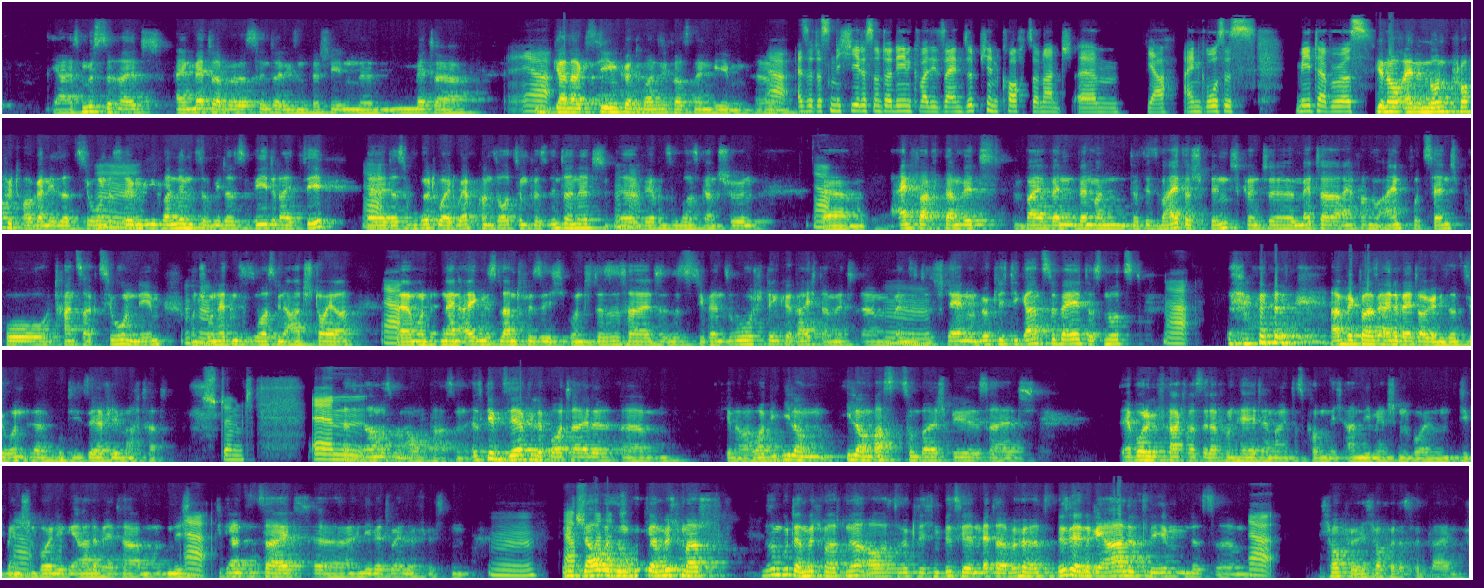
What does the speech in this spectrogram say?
ja, es müsste halt ein Metaverse hinter diesen verschiedenen Meta- ja. Galaxien könnte man sie fast nennen geben. Ja, ähm, also dass nicht jedes Unternehmen quasi sein Süppchen kocht, sondern ähm, ja, ein großes Metaverse. Genau, eine Non-Profit-Organisation, mm. das mhm. irgendwie übernimmt, so wie das W3C, ja. äh, das World Wide Web Konsortium fürs Internet, äh, mhm. äh, wäre sowas ganz schön. Ja. Ähm, einfach damit, weil wenn, wenn man das jetzt weiterspinnt, könnte Meta einfach nur ein Prozent pro Transaktion nehmen mhm. und schon hätten sie sowas wie eine Art Steuer ja. ähm, und ein eigenes Land für sich. Und das ist halt, das ist, die werden so stinkereich damit, ähm, mhm. wenn sie mhm. das stellen und wirklich die ganze Welt das nutzt. Ja. haben wir quasi eine Weltorganisation, äh, die sehr viel Macht hat. Stimmt. Ähm, also da muss man aufpassen. Es gibt sehr viele Vorteile. Genau, aber wie Elon, Elon Musk zum Beispiel ist halt, er wurde gefragt, was er davon hält. Er meint, das kommt nicht an. Die Menschen wollen, die Menschen ja. wollen die reale Welt haben und nicht ja. die ganze Zeit äh, in die virtuelle flüchten. Mhm. Ja, ich glaube, so ein guter Mischmasch, so ein guter Mischmasch ne, aus wirklich ein bisschen Metaverse, ein bisschen reales Leben. Das, ähm, ja. Ich hoffe, ich hoffe, das wird bleiben.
